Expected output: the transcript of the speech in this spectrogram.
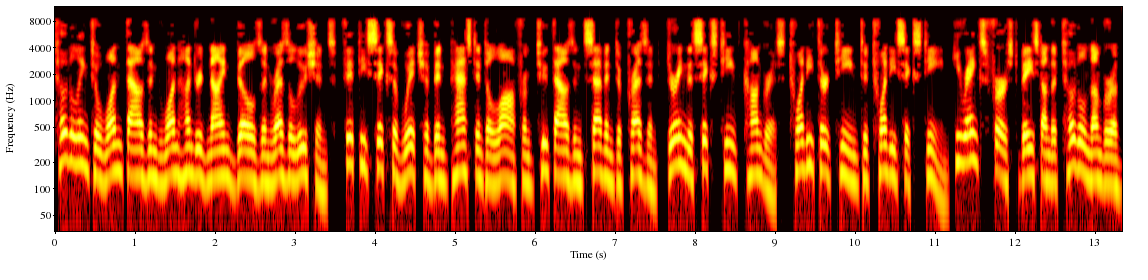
totaling to 1,109 bills and resolutions, 56 of which have been passed into law from 2007 to present. During the 16th Congress 2013 to 2016, he ranks first based on the total number of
